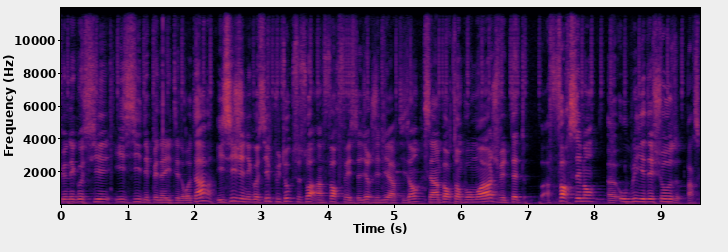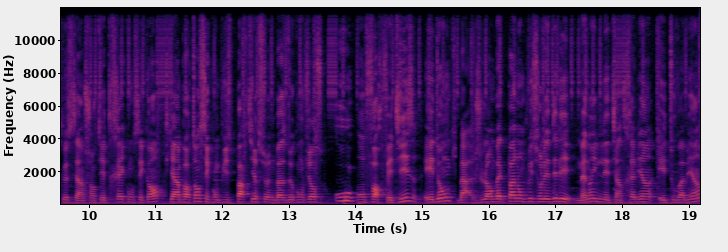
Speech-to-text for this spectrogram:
que négocier ici des pénalités de retard, ici j'ai négocié plutôt que ce soit un forfait, c'est-à-dire j'ai dit à l'artisan c'est important pour moi, je vais peut-être forcément euh, oublier des choses parce que c'est un chantier très conséquent. Ce qui est important, c'est qu'on puisse partir sur une base de confiance où on forfaitise. Et donc, bah, je l'embête pas non plus sur les délais. Maintenant, il les tient très bien et tout va bien,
